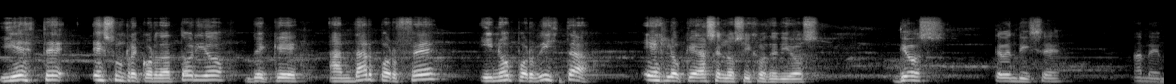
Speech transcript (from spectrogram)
Y este es un recordatorio de que andar por fe y no por vista es lo que hacen los hijos de Dios. Dios te bendice. Amén.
